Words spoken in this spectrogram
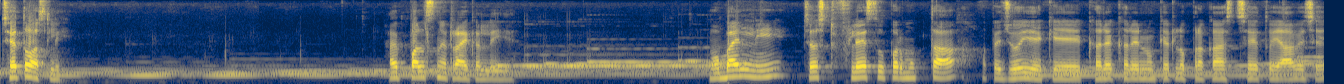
છે તો અસલી. હવે પલ્સને ટ્રાય કરી લઈએ. મોબાઈલની જસ્ટ ફ્લેશ ઉપર મૂકતા આપણે જોઈએ કે ખરેખર એનું કેટલો પ્રકાશ છે તો એ આવે છે.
